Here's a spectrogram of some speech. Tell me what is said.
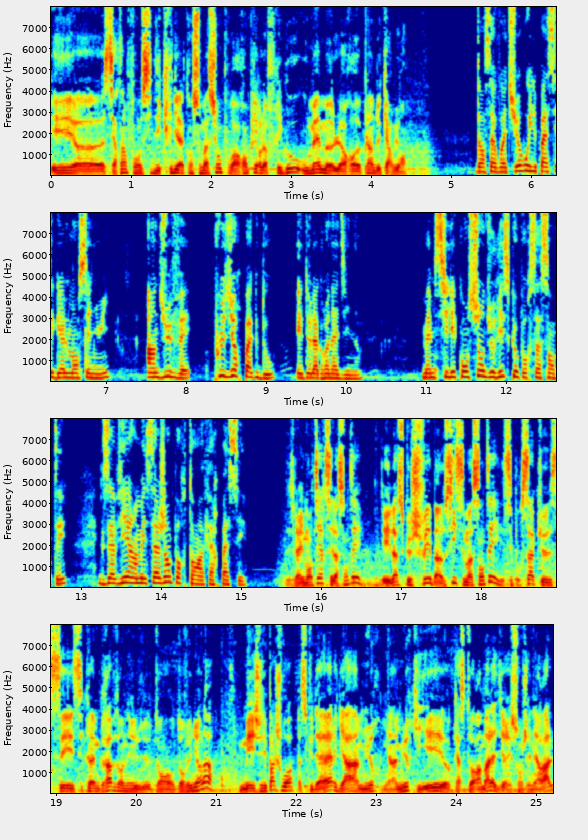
Et euh, certains font aussi des crédits à la consommation pour remplir leur frigo ou même leur plein de carburant. Dans sa voiture, où il passe également ses nuits, un duvet, plusieurs packs d'eau et de la grenadine. Même s'il est conscient du risque pour sa santé, Xavier a un message important à faire passer. L'alimentaire, c'est la santé. Et là, ce que je fais, ben aussi, c'est ma santé. C'est pour ça que c'est quand même grave d'en venir là. Mais je n'ai pas le choix, parce que derrière, il y a un mur. Il y a un mur qui est euh, Castorama, la direction générale,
